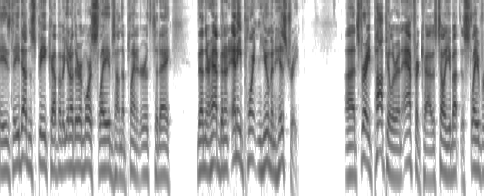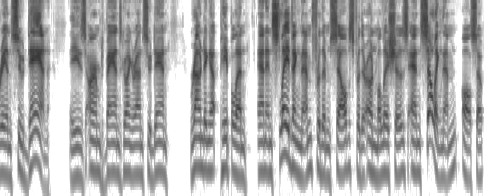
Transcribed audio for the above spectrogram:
He's, he doesn't speak up, but you know, there are more slaves on the planet Earth today than there have been at any point in human history. Uh, it's very popular in Africa. I was telling you about the slavery in Sudan, these armed bands going around Sudan, rounding up people and, and enslaving them for themselves, for their own militias, and selling them also.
